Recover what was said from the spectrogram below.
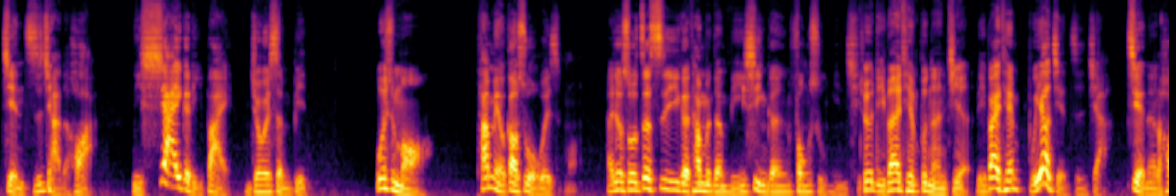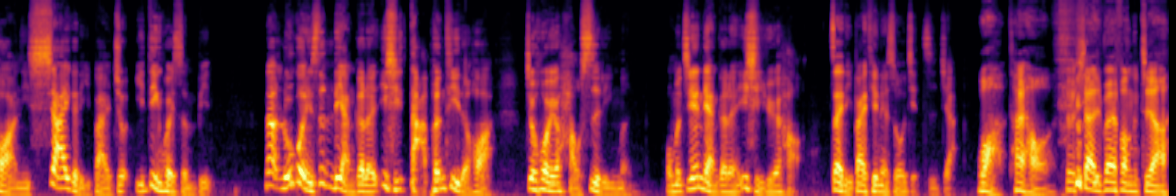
剪指甲的话，你下一个礼拜你就会生病。为什么？他没有告诉我为什么，他就说这是一个他们的迷信跟风俗民情，就礼拜天不能剪，礼拜天不要剪指甲，剪了的话，你下一个礼拜就一定会生病。那如果你是两个人一起打喷嚏的话，就会有好事临门。我们今天两个人一起约好，在礼拜天的时候剪指甲。哇，太好了，就下礼拜放假。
